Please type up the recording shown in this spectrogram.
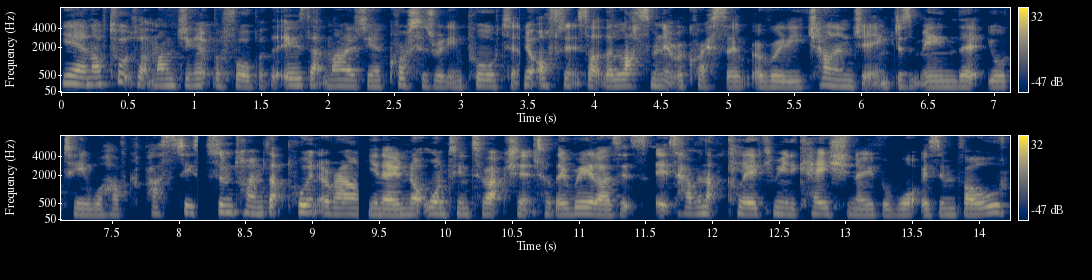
Yeah, and I've talked about managing it before, but there is that managing across is really important. You know, often it's like the last minute requests are, are, really challenging. It doesn't mean that your team will have capacity. Sometimes that point around, you know, not wanting to action it till they realise it's it's having that clear communication over what is involved.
